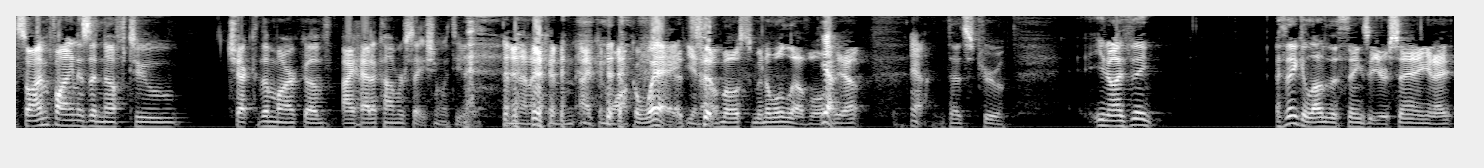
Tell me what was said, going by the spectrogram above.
So I'm fine is enough to check the mark of I had a conversation with you, and then I can I can walk away. It's you the know, most minimal level. Yeah. yeah. yeah, That's true. You know, I think I think a lot of the things that you're saying, and I,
